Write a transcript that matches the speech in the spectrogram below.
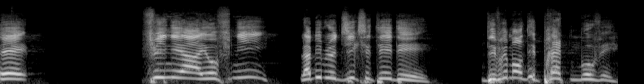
Et Phinéa et Ophni, la Bible dit que c'était des, vraiment des prêtres mauvais.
